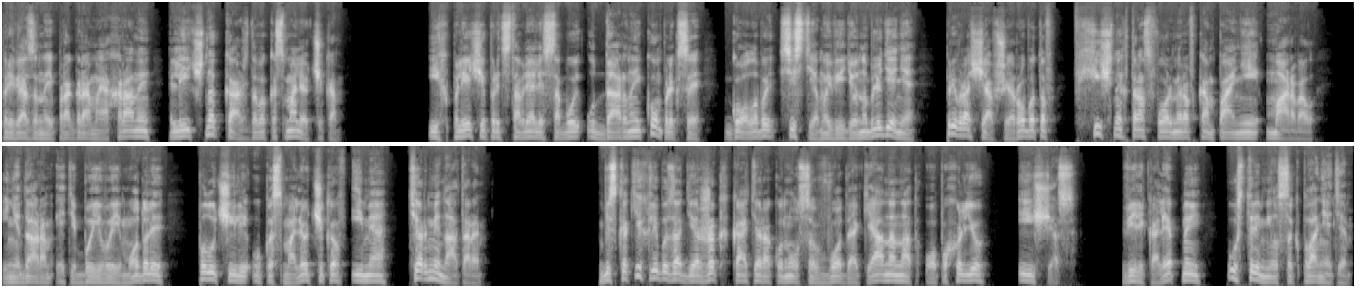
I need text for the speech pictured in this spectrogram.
привязанные программой охраны лично каждого космолетчика. Их плечи представляли собой ударные комплексы, головы, системы видеонаблюдения, превращавшие роботов в хищных трансформеров компании Marvel, и недаром эти боевые модули получили у космолетчиков имя «Терминаторы». Без каких-либо задержек катер окунулся в воды океана над опухолью и исчез. Великолепный устремился к планете.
